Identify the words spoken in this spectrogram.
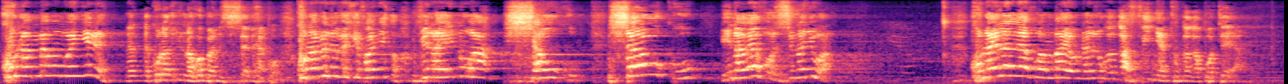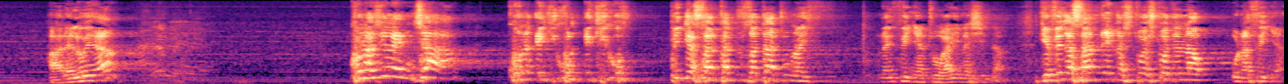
Kuna mambo mengine na, na kuna kitu nakopa nisiseme hapo. Kuna vitu vikifanyika vinainua shauku. Shauku ina levels unajua kuna ile level ambayo unaweza ukakafinya tu kakapotea haleluya. Kuna zile njaa kuna ikikupiga saa tatu saa tatu unaif- unaifinya tu haina shida. Ikifika saa nne ikashtua shtua tena unafinya.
